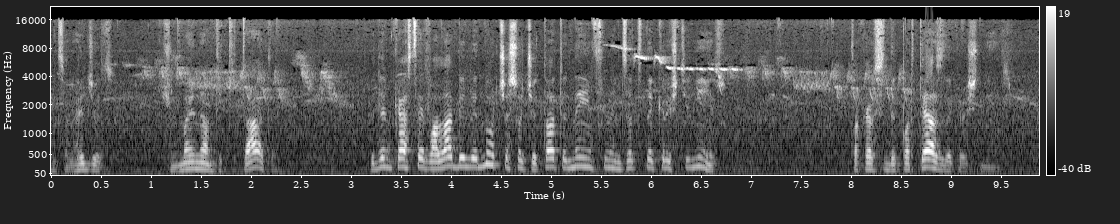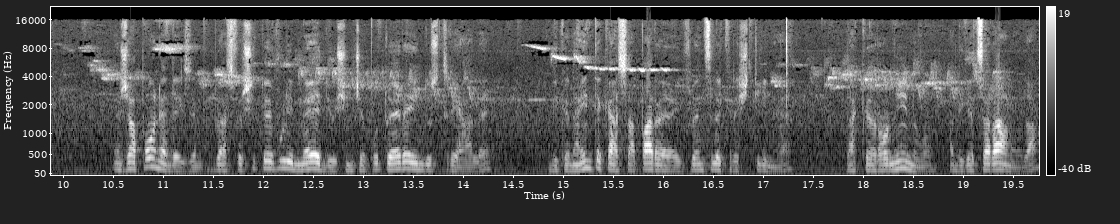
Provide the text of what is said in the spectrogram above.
Înțelegeți? Și numai în antichitate. Vedem că asta e valabil în orice societate neinfluențată de creștinism sau care se depărtează de creștinism. În Japonia, de exemplu, la sfârșitul evului mediu și începutul erei industriale, adică înainte ca să apară influențele creștine, dacă roninul, adică țăranul, da,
